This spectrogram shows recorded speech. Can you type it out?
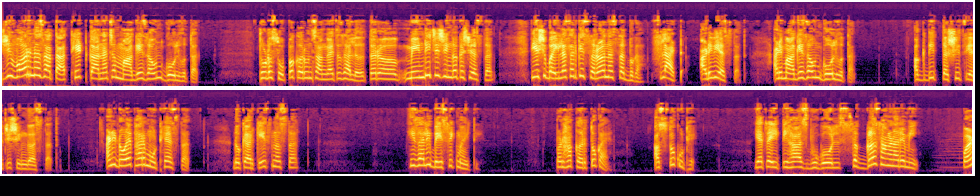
जी वर न जाता थेट कानाच्या मागे जाऊन गोल होतात. थोडं सोपं करून सांगायचं झालं तर मेंढीची शिंग कशी असतात? ती अशी बैलासारखी सरळ नसतात बघा. फ्लॅट आडवी असतात आणि मागे जाऊन गोल होतात. अगदी तशीच याची शिंग असतात. आणि डोळे फार मोठे असतात. डोक्यावर केस नसतात. ही झाली बेसिक माहिती. पण हा करतो काय? असतो कुठे? याचा इतिहास भूगोल सगळं सांगणार आहे मी. पण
